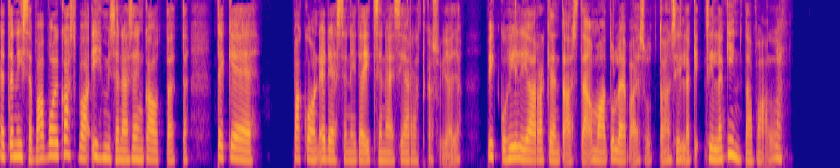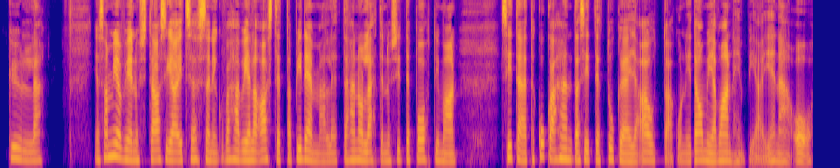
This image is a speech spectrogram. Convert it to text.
Että niissä vaan voi kasvaa ihmisenä sen kautta, että tekee pakon edessä niitä itsenäisiä ratkaisuja ja pikkuhiljaa rakentaa sitä omaa tulevaisuuttaan silläkin, silläkin tavalla. Kyllä. Ja Sami on vienyt sitä asiaa itse asiassa niin kuin vähän vielä astetta pidemmälle, että hän on lähtenyt sitten pohtimaan sitä, että kuka häntä sitten tukee ja auttaa, kun niitä omia vanhempia ei enää ole.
